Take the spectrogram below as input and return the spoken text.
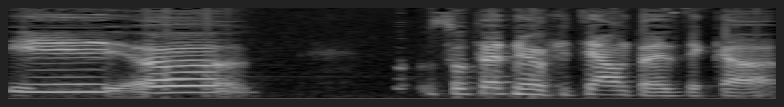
И а, съответно и официалното SDK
